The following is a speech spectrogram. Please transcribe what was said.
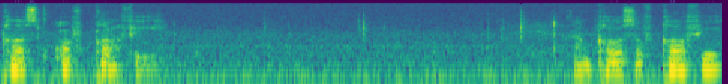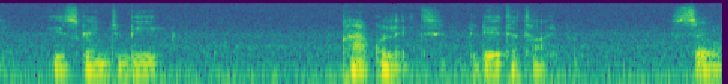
cost of coffee. And cost of coffee is going to be calculate the data type. So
